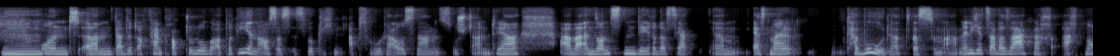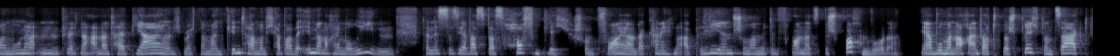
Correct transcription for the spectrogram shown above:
Mhm. Und ähm, da wird auch kein Proktologe operieren, außer das ist wirklich ein absoluter Ausnahmezustand, ja. Aber ansonsten wäre das ja ähm, erstmal tabu, das, zu machen. Wenn ich jetzt aber sage, nach acht, neun Monaten, vielleicht nach anderthalb Jahren und ich möchte noch mal ein Kind haben und ich habe aber immer noch Hämorrhoiden, dann ist das ja was, was hoffentlich schon vorher, und da kann ich nur appellieren, schon mal mit dem Frauenarzt besprochen wurde. Ja, wo man auch einfach drüber spricht und sagt,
